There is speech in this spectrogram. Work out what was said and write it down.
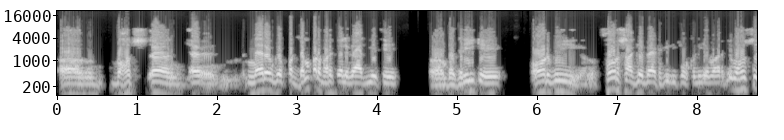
बहुत नहरों के ऊपर डंपर भर के लगा दिए थे बजरी के, और भी फोर्स आगे बैठ गई थी चौकड़ियाँ मार के बहुत से,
